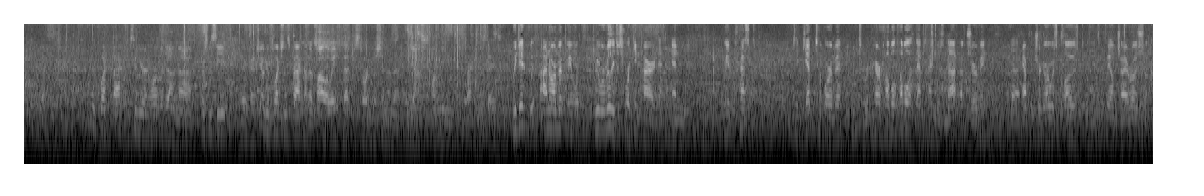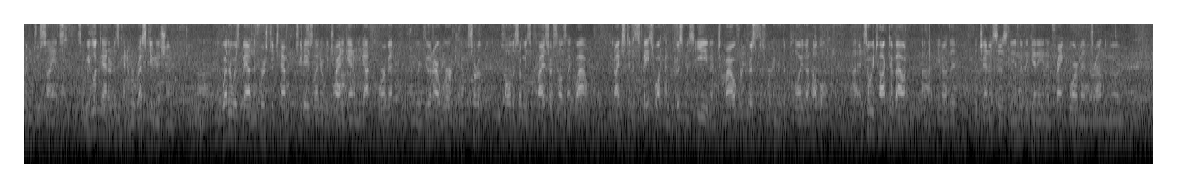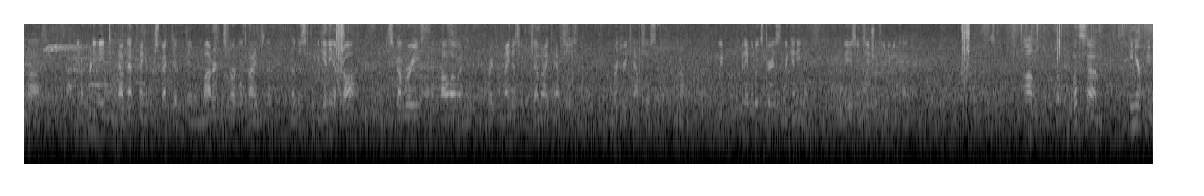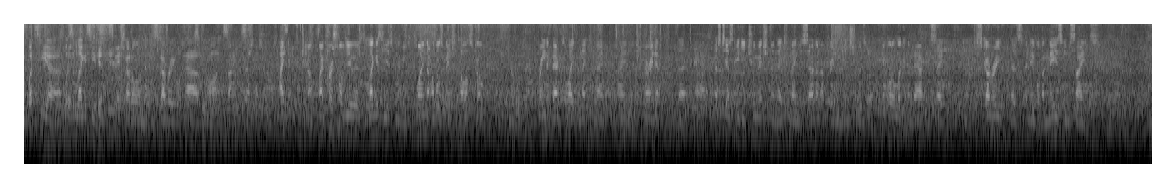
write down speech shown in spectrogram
Reflect back. You said you were in orbit on uh, Christmas Eve. Do you have reflections back on the Apollo 8, that historic mission, and the, the Genesis one meetings back in those days? We did on orbit. We were we were really just working hard, and, and we had pressed to get to orbit to repair Hubble. Hubble at that time was not observing. The aperture door was closed. It had failed gyros, so it couldn't do science. So we looked at it as kind of a rescue mission. The weather was bad the first attempt. Two days later, we tried again, and we got to orbit, and we were doing our work, and it was sort of all of a sudden we surprised ourselves, like, wow, you know, I just did a spacewalk on Christmas Eve, and tomorrow for Christmas we're going to deploy the Hubble. Uh, and so we talked about, uh, you know, the, the Genesis, the end of the beginning, and Frank Borman around the moon. Uh, you know, pretty neat to have that kind of perspective in modern historical times. That you know, this is the beginning of it all. And Discovery and Apollo, and right behind us are the Gemini capsules Mercury capsules. You know, we've been able to experience the beginning of an amazing future for humankind. Um, what's um, in your opinion? What's the uh, what's the legacy that the space shuttle and the Discovery will have on science? I, think you know, my personal view is the legacy is going to be deploying the Hubble Space Telescope, you know, bringing it back to life in 1999, repairing it, the uh, STS-82 mission in 1997, upgrading the instruments. People will look in the back and say, Discovery has enabled amazing science.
